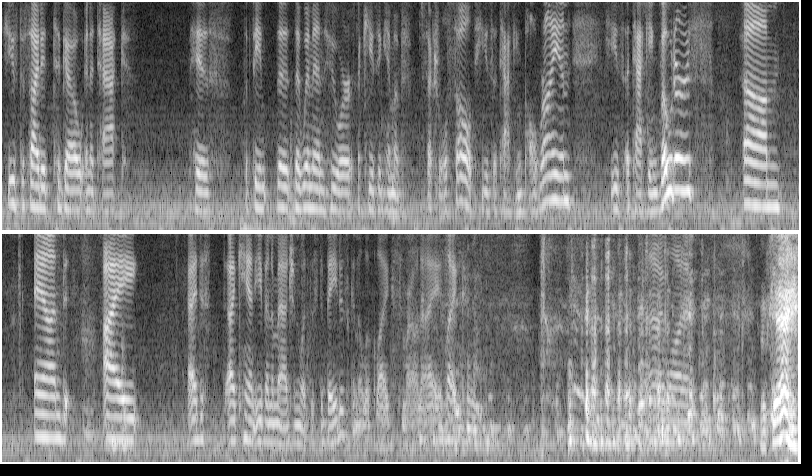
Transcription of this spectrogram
he's decided to go and attack his the, fem- the the women who are accusing him of sexual assault. He's attacking Paul Ryan. He's attacking voters, um, and I I just I can't even imagine what this debate is going to look like tomorrow night. Like. I want it. Okay.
